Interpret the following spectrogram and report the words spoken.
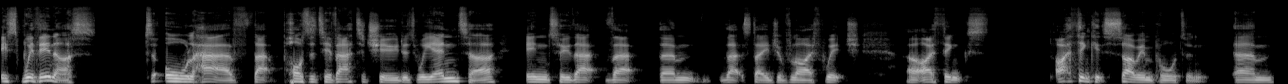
it's within us to all have that positive attitude as we enter into that that um, that stage of life, which uh, I think I think it's so important. Um,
